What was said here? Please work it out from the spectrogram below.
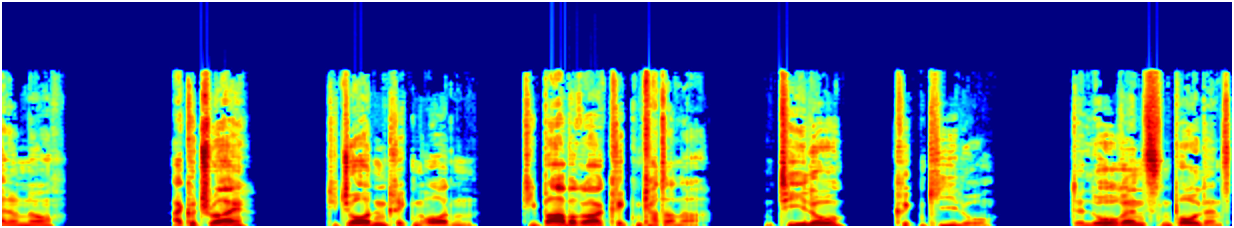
don't know. I could try. Die Jordan kriegt einen Orden. Die Barbara kriegt einen Katana. Ein Tilo kriegt ein Kilo. Der Lorenz ein Pole Dance.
